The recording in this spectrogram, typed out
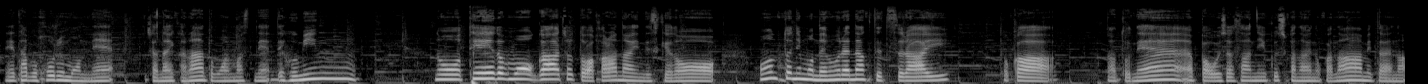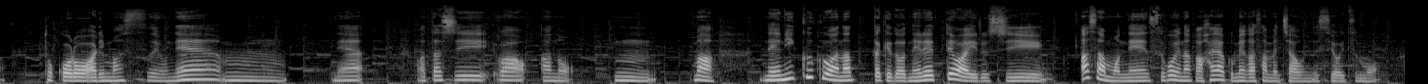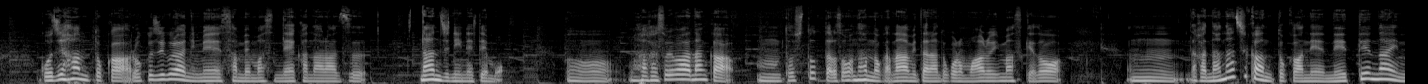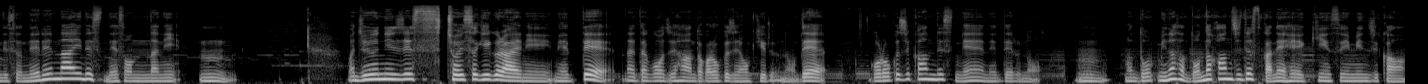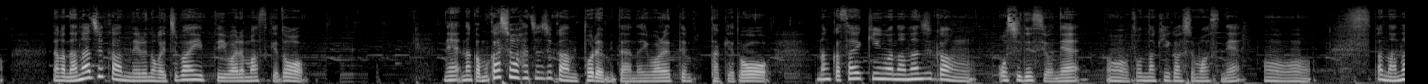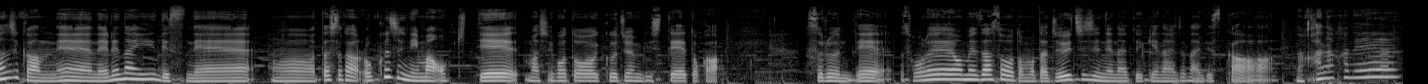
ね多分ホルモンねじゃないかなと思いますね。で不眠の程度もがちょっとわからないんですけど、本当にもう眠れなくて辛いとかだとねやっぱお医者さんに行くしかないのかなみたいなところありますよね。うんね私はあのうん。まあ寝にくくはなったけど寝れてはいるし朝もねすごいなんか早く目が覚めちゃうんですよいつも。5時半とか6時ぐらいに目覚めますね必ず。何時に寝ても。うんうん。まあそれはなんかうん年取ったらそうなんのかなみたいなところもありますけど。うん。だから7時間とかね寝てないんですよ。寝れないですねそんなに。うん。まあ、12時ちょい過ぎぐらいに寝てだいたい5時半とか6時に起きるので56時間ですね寝てるの。うんまあ、皆さんどんな感じですかね平均睡眠時間。なんか7時間寝るのが一番いいって言われますけどねなんか昔は8時間取れみたいな言われてたけどなんか最近は7時間推しですよねうんそんな気がしますねうんうんただ7時間ね寝れないですね、うん、私が6時にま起きて、まあ、仕事行く準備してとかするんでそれを目指そうと思ったら11時に寝ないといけないじゃないですか。なかなかね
